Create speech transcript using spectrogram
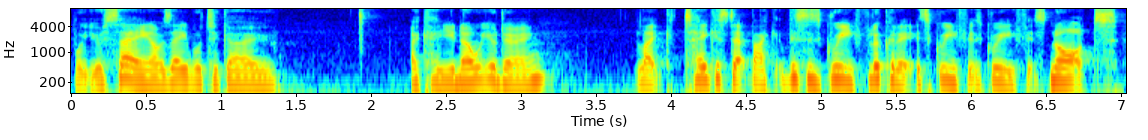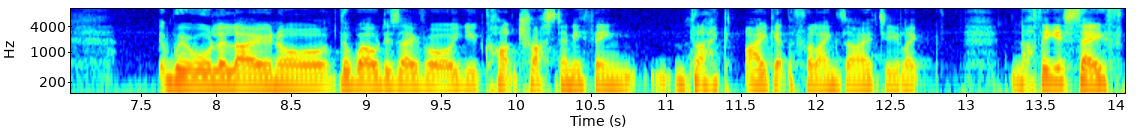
what you were saying. I was able to go, okay, you know what you're doing. Like take a step back. This is grief. Look at it. It's grief. It's grief. It's not we're all alone or the world is over or you can't trust anything. Like I get the full anxiety. Like nothing is safe.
